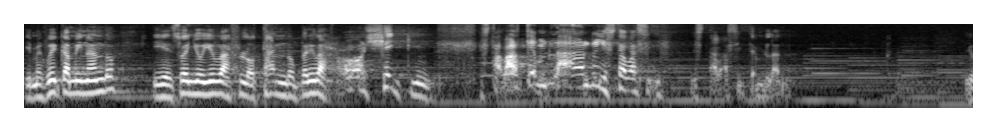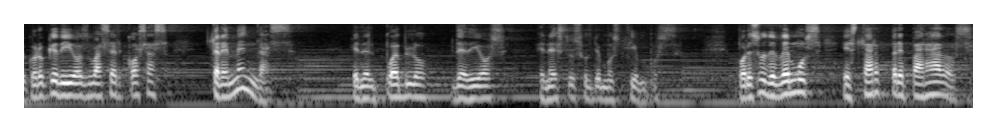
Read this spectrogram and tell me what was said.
y me fui caminando y el sueño iba flotando, pero iba oh, shaking. Estaba temblando y estaba así, estaba así temblando. Yo creo que Dios va a hacer cosas tremendas en el pueblo de Dios en estos últimos tiempos. Por eso debemos estar preparados,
